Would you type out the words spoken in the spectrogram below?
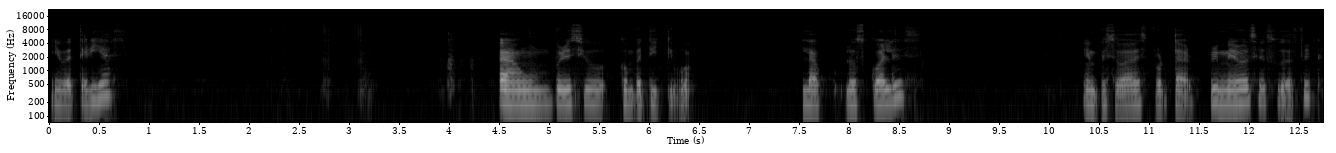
y baterías a un precio competitivo, los cuales empezó a exportar primero hacia Sudáfrica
